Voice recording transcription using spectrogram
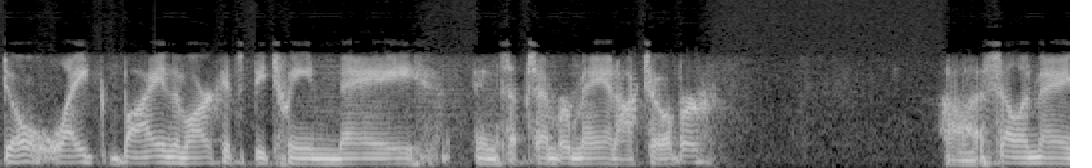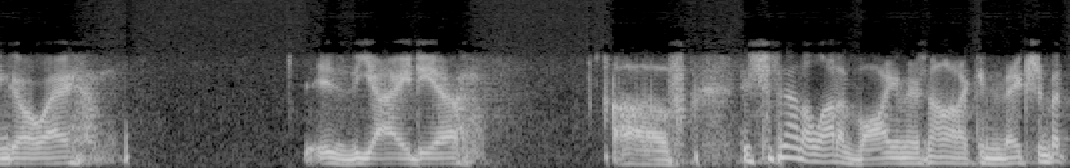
don't like buying the markets between May and September, May and October. Uh, sell in May and go away is the idea of it's just not a lot of volume. There's not a lot of conviction. But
